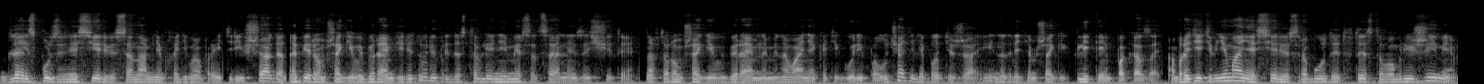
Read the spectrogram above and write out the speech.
Для использования сервиса нам необходимо пройти три шага. На первом шаге выбираем территорию предоставления мер социальной защиты. На втором шаге выбираем наименование категории получателя платежа. И на третьем шаге кликаем «Показать». Обратите внимание, сервис работает в тестовом режиме,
